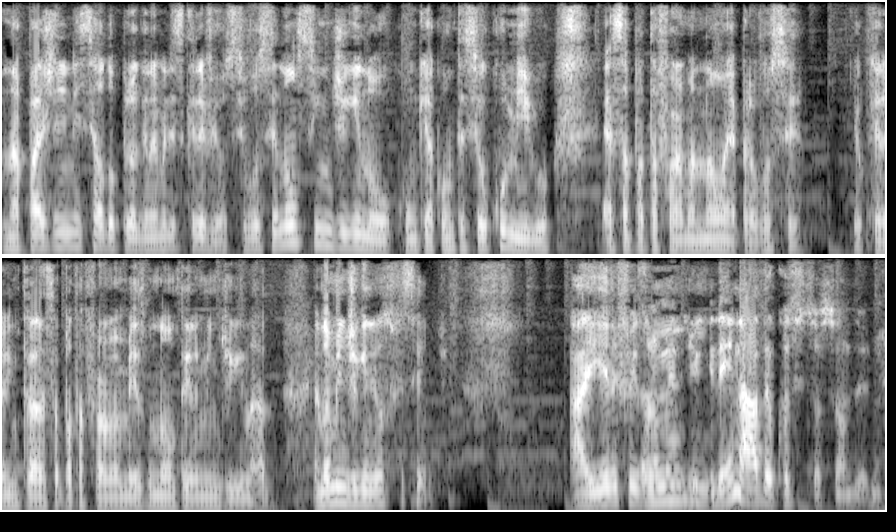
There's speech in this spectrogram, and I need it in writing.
Na página inicial do programa ele escreveu: Se você não se indignou com o que aconteceu comigo, essa plataforma não é para você. Eu quero entrar nessa plataforma mesmo não tendo me indignado. Eu não me indignei o suficiente. Aí ele fez eu um. Eu não me indignei nada com a situação dele.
